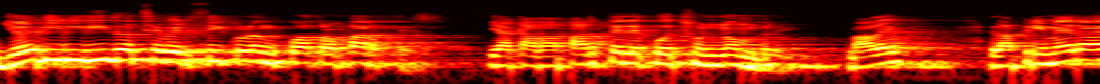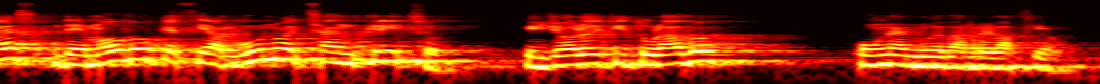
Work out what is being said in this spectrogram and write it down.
Yo he dividido este versículo en cuatro partes y a cada parte le he puesto un nombre, ¿vale? La primera es de modo que si alguno está en Cristo y yo lo he titulado una nueva relación.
